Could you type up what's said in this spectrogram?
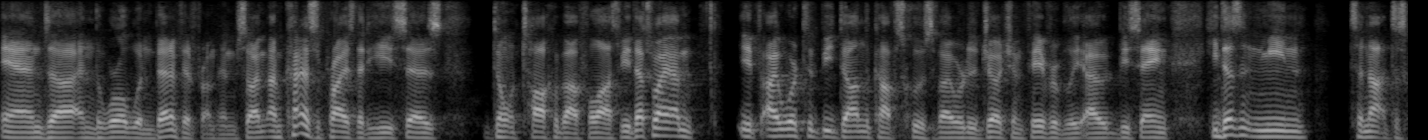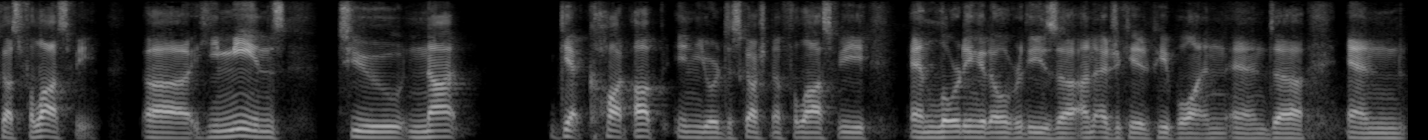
and uh, and the world wouldn't benefit from him. So I'm I'm kind of surprised that he says don't talk about philosophy. That's why I'm if I were to be dan lekaf zechus, if I were to judge him favorably, I would be saying he doesn't mean to not discuss philosophy. Uh, he means to not get caught up in your discussion of philosophy and lording it over these uh, uneducated people and and uh, and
